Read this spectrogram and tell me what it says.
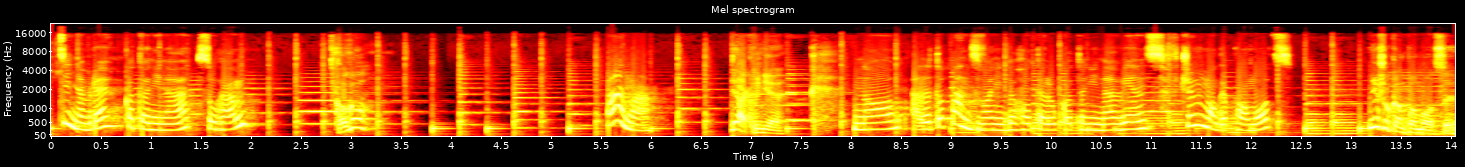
Dzień dobry, Kotonina, słucham. Kogo? Pana. Jak mnie? No, ale to pan dzwoni do hotelu Kotonina, więc w czym mogę pomóc? Nie szukam pomocy.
